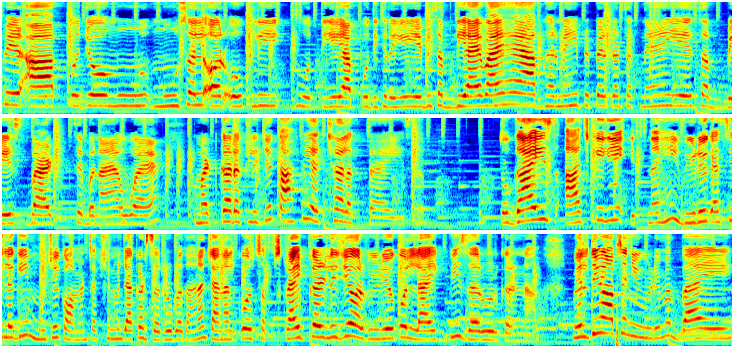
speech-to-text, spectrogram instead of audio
फिर आप जो मूसल और ओखली होती है आपको दिख रही है, ये भी सब डीआईवाई है, आप घर में ही प्रिपेयर कर सकते हैं, ये सब बेस बैट से बनाया हुआ है, मटका रख लीजिए, काफ़ी अच्छा लगता है ये सब। तो गाइस आज के लिए इतना ही, वीडियो कैसी लगी, मुझे कमेंट सेक्शन में जाकर ज़रूर बताना चैनल को सब्सक्राइब कर लीजिए और वीडियो को लाइक भी ज़रूर करना। मिलती हूँ आपसे न्यू वीडियो में बाय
